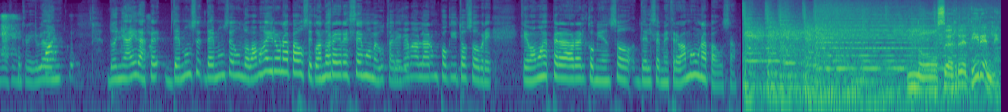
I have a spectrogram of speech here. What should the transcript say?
Es increíble. Doña, Aida, deme un, un, segundo. Vamos a ir a una pausa y cuando regresemos me gustaría que me hablara un poquito sobre que vamos a esperar ahora el comienzo del semestre. Vamos a una pausa. No se retiren,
